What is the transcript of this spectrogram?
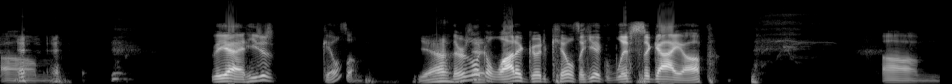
um but yeah and he just kills him yeah, There's like and- a lot of good kills. Like he like lifts a guy up. Um,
